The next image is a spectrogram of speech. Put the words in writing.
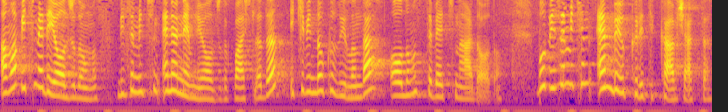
Ama bitmedi yolculuğumuz. Bizim için en önemli yolculuk başladı. 2009 yılında oğlumuz Tibet Çınar doğdu. Bu bizim için en büyük kritik kavşaktı.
